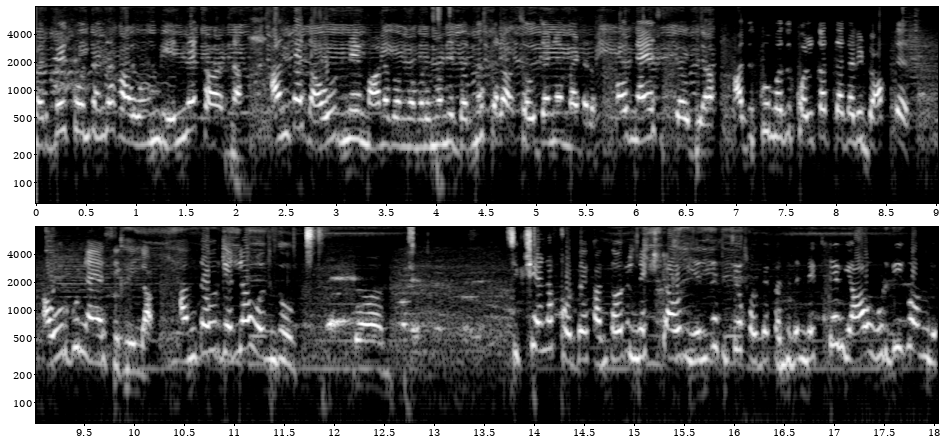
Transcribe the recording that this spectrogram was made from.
ಬರಬೇಕು ಅಂತಂದ್ರೆ ಆ ಒಂದು ಹೆಣ್ಣೆ ಕಾರಣ. ಅಂಥದ್ದು ಅವ್ರನ್ನೇ ಮಾನಭಂಗ ಮಾಡಿ ಮೊನ್ನೆ ಧರ್ಮಸ್ಥಳ ಸೌಜನ್ಯ ಮ್ಯಾಟರ್ ಅವ್ರ ನ್ಯಾಯ ಸಿಗ್ತಾ ಇದೆಯಾ? ಅದಕ್ಕೂ ಮೊದಲು ಕೋಲ್ಕತ್ತಾದಲ್ಲಿ ಡಾಕ್ಟರ್ ಅವ್ರಿಗೂ ನ್ಯಾಯ ಸಿಗ್ಲಿಲ್ಲ. ಅಂಥವ್ರಿಗೆಲ್ಲ ಒಂದು ಶಿಕ್ಷೆಯನ್ನ ಕೊಡ್ಬೇಕಂತ, ಅವ್ರಿಗೆ ನೆಕ್ಸ್ಟ್ ಅವ್ರಿಗೆ ಎಂತ ಶಿಕ್ಷೆ ಕೊಡ್ಬೇಕಂತಂದ್ರೆ ನೆಕ್ಸ್ಟ್ ಟೈಮ್ ಯಾವ ಹುಡುಗಿಗೂ ಹಂಗೆ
